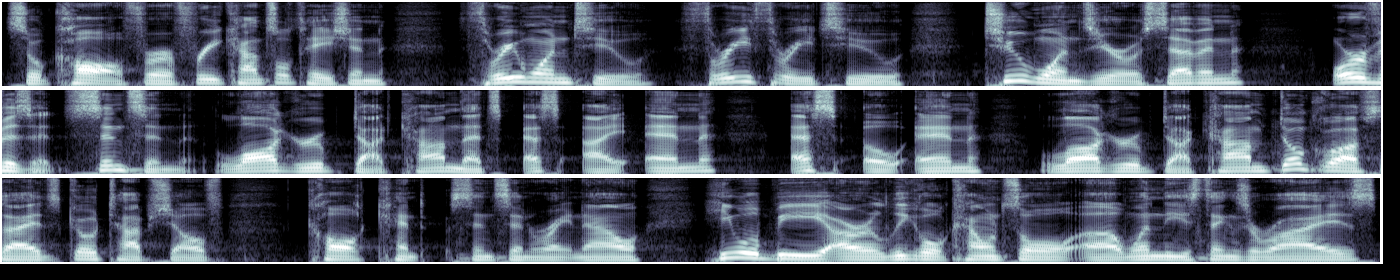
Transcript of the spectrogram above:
So call for a free consultation 312 332 2107 or visit simpsonlawgroup.com. That's S I N S O N lawgroup.com. Don't go off sides, go top shelf. Call Kent Simpson right now. He will be our legal counsel uh, when these things arise.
